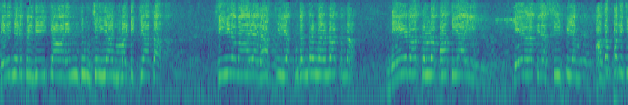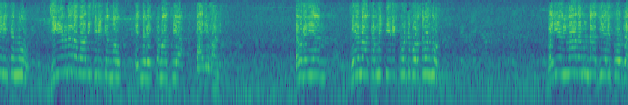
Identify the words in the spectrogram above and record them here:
തെരഞ്ഞെടുപ്പിൽ ജയിക്കാൻ എന്തും ചെയ്യാൻ മടിക്കാത്ത ഹീനമായ രാഷ്ട്രീയ കുതന്ത്രങ്ങൾ ഉണ്ടാക്കുന്ന നേതാക്കളുടെ പാർട്ടിയായി കേരളത്തിലെ സി പി എം അധപ്പതിച്ചിരിക്കുന്നു ജീർണത ബാധിച്ചിരിക്കുന്നു എന്ന് വ്യക്തമാക്കിയ കാര്യമാണിത്. നമുക്കറിയാം ഹേമ കമ്മിറ്റി റിപ്പോർട്ട് പുറത്തു വന്നു. വലിയ വിവാദമുണ്ടാക്കിയ റിപ്പോർട്ട്.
